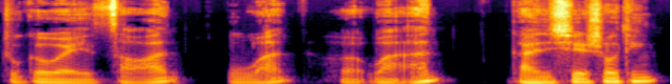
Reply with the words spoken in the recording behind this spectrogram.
祝各位早安、午安和晚安，感谢收听。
